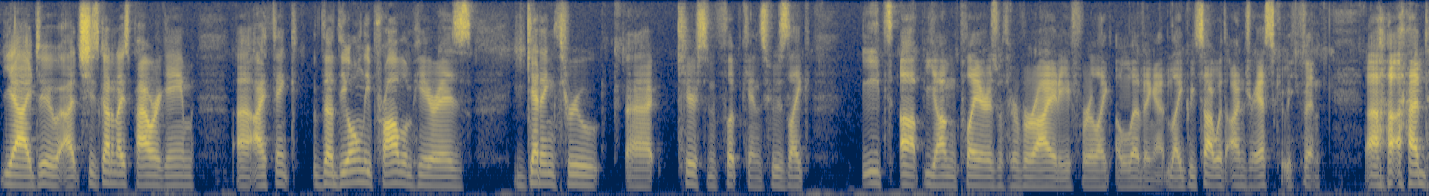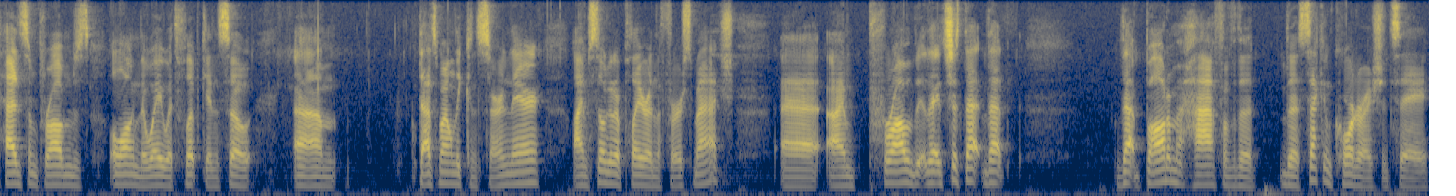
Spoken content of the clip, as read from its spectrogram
yeah, I do. I, she's got a nice power game. Uh, I think the the only problem here is getting through uh, Kirsten Flipkens, who's like eats up young players with her variety for like a living. Like we saw with Andreescu even uh, had had some problems along the way with Flipkens. So um, that's my only concern there. I'm still going to play her in the first match. Uh, I'm probably it's just that that that bottom half of the the second quarter, I should say,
